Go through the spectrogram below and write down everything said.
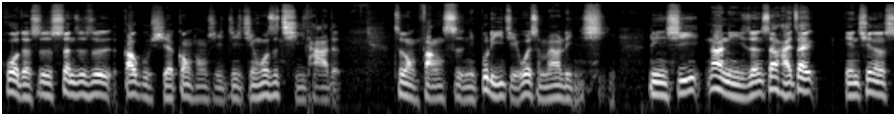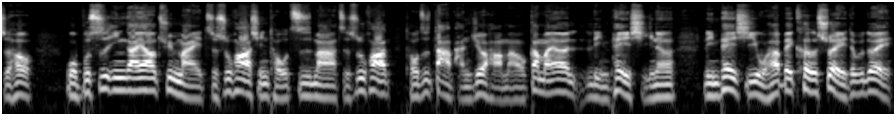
或者是甚至是高股息的共同型基金，或是其他的这种方式，你不理解为什么要领息？领息，那你人生还在年轻的时候，我不是应该要去买指数化型投资吗？指数化投资大盘就好吗？我干嘛要领配息呢？领配息我还要被课税，对不对？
